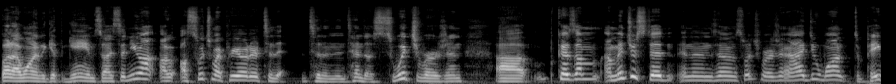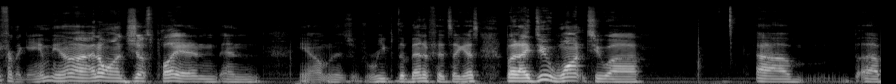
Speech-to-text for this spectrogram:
but I wanted to get the game. So I said, you know, I'll, I'll switch my pre-order to the to the Nintendo Switch version uh, because I'm I'm interested in the Nintendo Switch version. I do want to pay for the game. You know, I don't want to just play it and and you know reap the benefits, I guess. But I do want to. Uh, um, uh,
